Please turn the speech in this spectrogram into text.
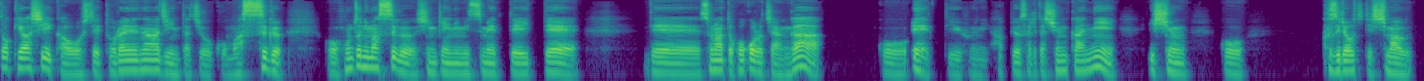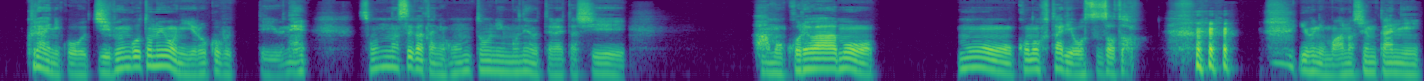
と険しい顔をしてトレーナー陣たちをこうまっすぐ、こう本当にまっすぐ真剣に見つめていて、で、その後ココロちゃんがこう、A っていう風に発表された瞬間に、一瞬、こう、崩れ落ちてしまうくらいにこう、自分ごとのように喜ぶっていうね、そんな姿に本当に胸を打たれたし、あ、もうこれはもう、もうこの二人押すぞと いうふうにもあの瞬間に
